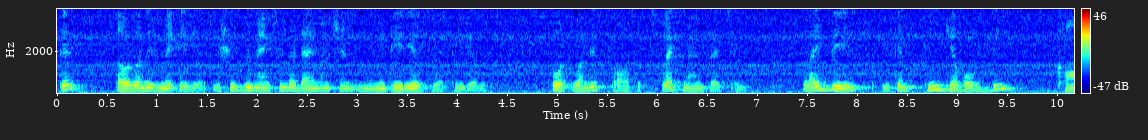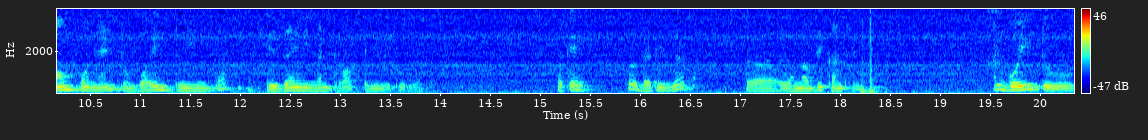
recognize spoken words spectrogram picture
Okay? Third one is material. You should be mentioning the dimension material here think about fourth one is processed like manufacturing. Like this you can think about the component while doing the designing and drafting materials. Okay? So that is the uh, one of the concern. And going to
